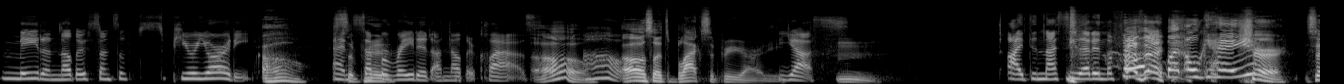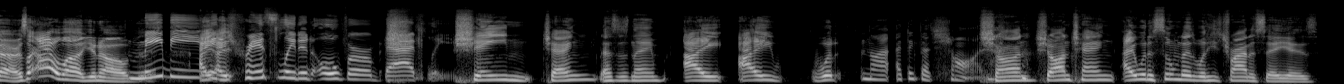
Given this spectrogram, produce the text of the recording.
Made another sense of superiority Oh, and superi- separated another class. Oh, Oh. oh, so it's black superiority. yes, Mm. I did not see that in the film, but okay. Sure, so it's like, oh well, you know, Maybe I- it I- translated over badly. Shane Chang, that's his name. I I would No, I- I think that's Sean. Sean Sean Chang. I would assume that what he's trying to say is,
